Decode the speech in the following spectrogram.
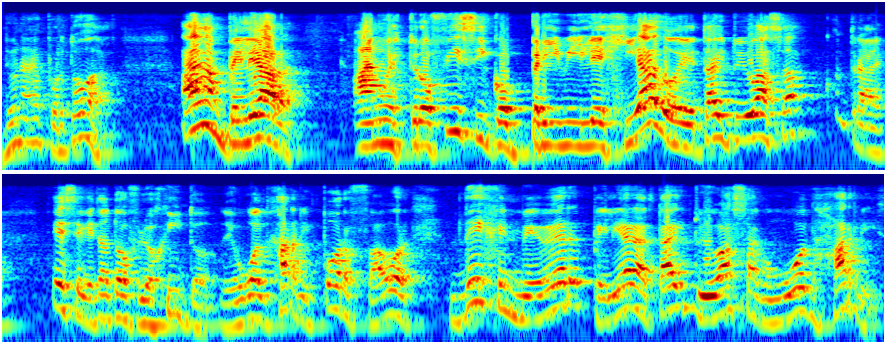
de una vez por todas hagan pelear a nuestro físico privilegiado de Taito Ibaza contra ese que está todo flojito de Walt Harris. Por favor, déjenme ver pelear a Taito Ibaza con Walt Harris.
